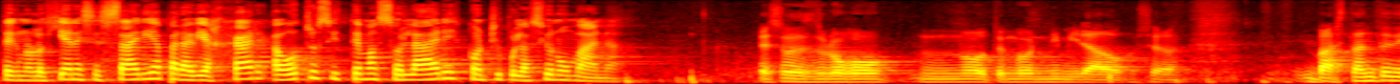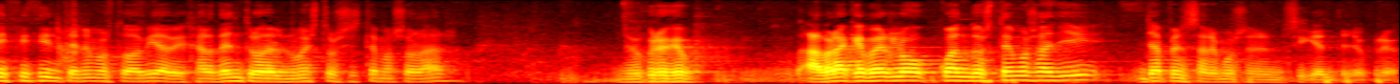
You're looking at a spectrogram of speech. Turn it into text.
tecnología necesaria para viajar a otros sistemas solares con tripulación humana? Eso desde luego no lo tengo ni mirado. O sea, bastante difícil tenemos todavía viajar dentro de nuestro sistema solar. Yo creo que habrá que verlo cuando estemos allí, ya pensaremos en el siguiente, yo creo.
